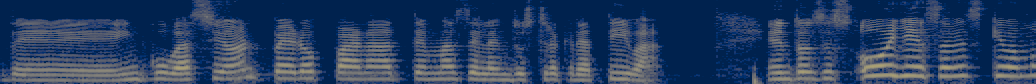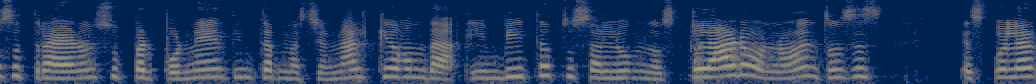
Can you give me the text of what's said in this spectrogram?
de, incubación, pero para temas de la industria creativa. Entonces, oye, ¿sabes qué? Vamos a traer un superponente internacional. ¿Qué onda? Invita a tus alumnos. Claro, ¿no? Entonces, escuela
